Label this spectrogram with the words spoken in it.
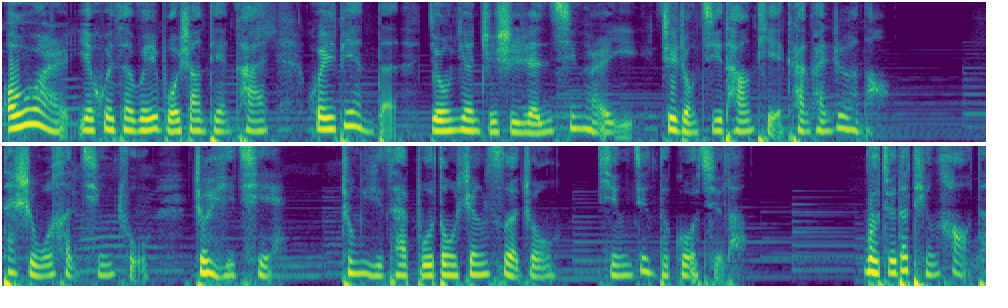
偶尔也会在微博上点开，会变的永远只是人心而已。这种鸡汤帖看看热闹，但是我很清楚，这一切终于在不动声色中平静的过去了。我觉得挺好的。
